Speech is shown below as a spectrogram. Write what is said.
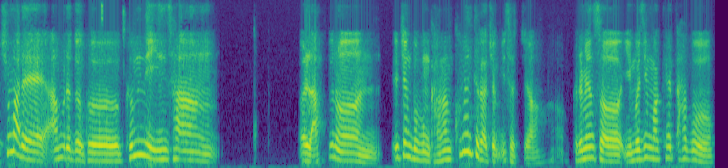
주말에 아무래도 그 금리 인상을 앞두는 일정 부분 강한 코멘트가 좀 있었죠. 그러면서 이머징 마켓하고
